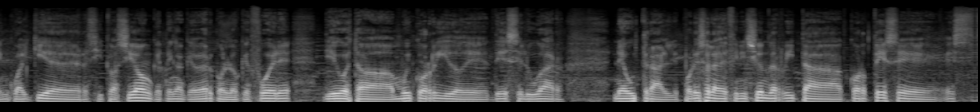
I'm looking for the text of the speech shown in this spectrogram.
En cualquier situación que tenga que ver con lo que fuere, Diego estaba muy corrido de, ese lugar. neutral. Por eso la definición de Rita Cortese es,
